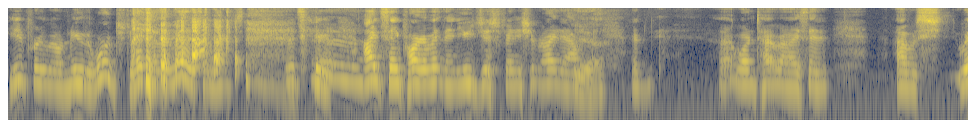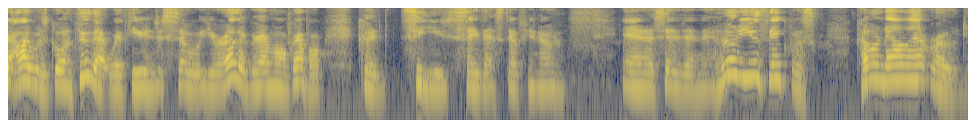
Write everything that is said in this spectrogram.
you pretty well knew the words to it. I read it so much. That's. I'd say part of it, and then you just finish it right out. And that one time when I said I was I was going through that with you, and just so your other grandma and grandpa could see you say that stuff, you know. And I said, and who do you think was coming down that road?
